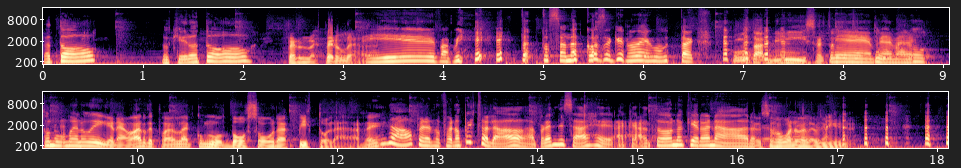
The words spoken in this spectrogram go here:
Lo todo, lo quiero todo. Pero no espero nada. Eh, papi, estas son las cosas que no me gustan. ¿Cómo estás, Misa? Esto, Bien, esto- bien. esto no es malo de grabar después de hablar como dos horas pistoladas, ¿eh? No, pero no fueron pistolados, aprendizaje. Acá todo no quiero nada. Eso es lo bueno de la vida.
